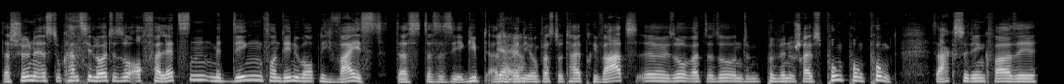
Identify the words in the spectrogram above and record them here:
Das Schöne ist, du kannst die Leute so auch verletzen mit Dingen, von denen du überhaupt nicht weißt, dass, dass es sie gibt. Also Ja, wenn ja. die irgendwas total privat, äh, so, was, so, und wenn du schreibst Punkt, Punkt, Punkt, sagst du denen quasi,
